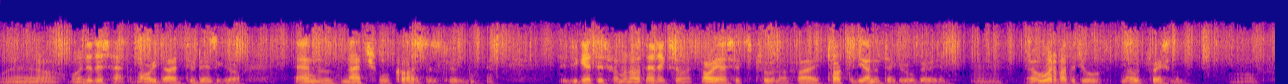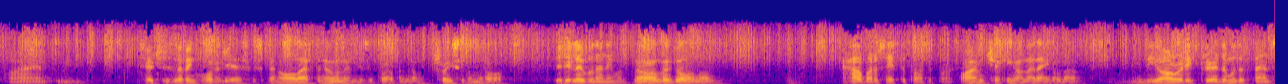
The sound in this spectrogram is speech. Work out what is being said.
Well, when did this happen? Oh, he died two days ago. And of natural causes, too. Did you get this from an authentic source? Oh, yes, it's true enough. I talked to the undertaker who buried him. Mm-hmm. Uh, what about the jewels? No trace of them. Oh, fine. Search his living quarters? Yes, I spent all afternoon in his apartment. No trace of them at all. Did he live with anyone? No, lived all alone. How about a safe deposit box? Oh, I'm checking on that angle now. Maybe you already cleared them with a fence.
